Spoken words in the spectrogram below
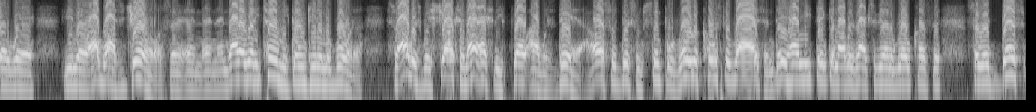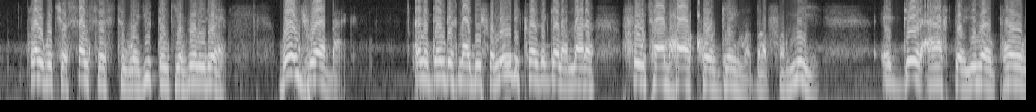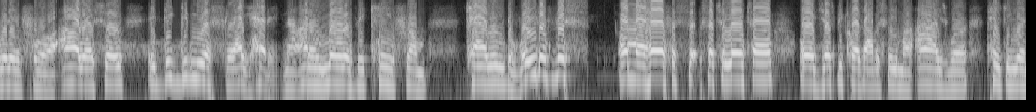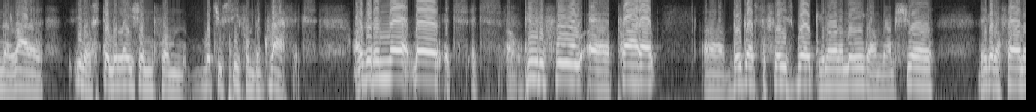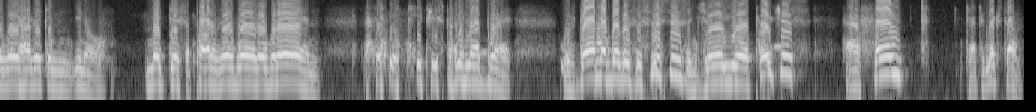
where you know I watched Jaws and, and and that already told me don't get in the water. So I was with sharks and I actually felt I was there. I also did some simple roller coaster rides and they had me thinking I was actually on a roller coaster. So it does play with your senses to where you think you're really there. One drawback. And again, this might be for me because again, I'm not a full-time hardcore gamer, but for me, it did after you know playing with it for an hour or so. It did give me a slight headache. Now i don't know if it came from carrying the weight of this on my head for su- such a long time or just because obviously my eyes were taking in a lot of you know stimulation from what you see from the graphics. Other than that man it's it's a beautiful uh, product. Uh, big ups to facebook you know what i mean? I'm, I'm sure they're gonna find a way how they can, you know, make this a part of their world over there and, keep you spending that bread. With that, my brothers and sisters, enjoy your purchase. Have fun. Catch you next time.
